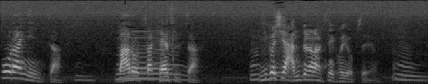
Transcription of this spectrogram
호랑이 인자, 마로자, 음. 개술자. 이것이 안 들어가는 학생이 거의 없어요. 음.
